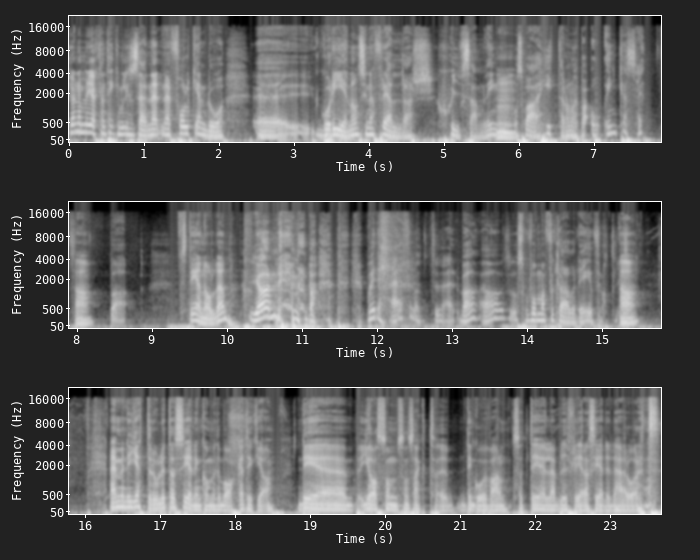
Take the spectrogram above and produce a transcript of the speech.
Ja, nej, men jag kan tänka mig liksom så här, när, när folk ändå eh, går igenom sina föräldrars skivsamling Mm. och så bara hittar de och bara åh, en kassett. ja. Bara, Stenåldern. ja, nej, men bara, vad är det här för något? Där? Bara, ja, så, så får man förklara vad det är för något. Liksom. Ja. Nej men det är jätteroligt att CDn kommer tillbaka tycker jag. Det är, jag som som sagt, det går varmt så det lär bli flera CD det här året.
